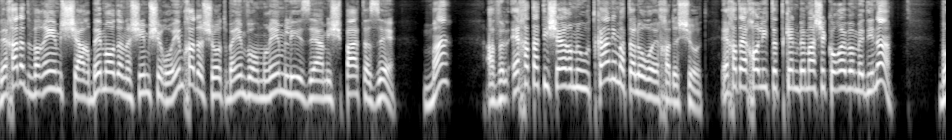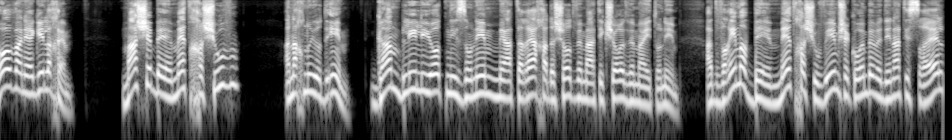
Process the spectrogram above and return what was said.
ואחד הדברים שהרבה מאוד אנשים שרואים חדשות באים ואומרים לי זה המשפט הזה. מה? אבל איך אתה תישאר מעודכן אם אתה לא רואה חדשות? איך אתה יכול להתעדכן במה שקורה במדינה? בואו ואני אגיד לכם, מה שבאמת חשוב, אנחנו יודעים, גם בלי להיות ניזונים מאתרי החדשות ומהתקשורת ומהעיתונים. הדברים הבאמת חשובים שקורים במדינת ישראל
